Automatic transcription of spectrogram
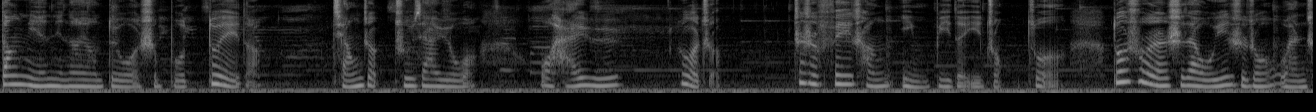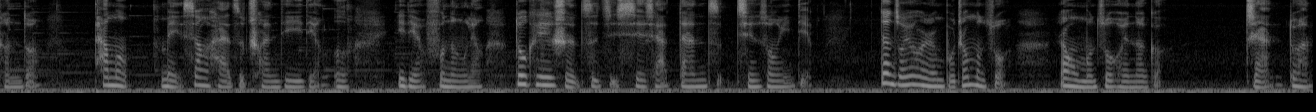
当年你那样对我是不对的。”强者出家于我，我还于弱者，这是非常隐蔽的一种作恶。多数人是在无意识中完成的。他们每向孩子传递一点恶、一点负能量，都可以使自己卸下担子轻松一点。但总有人不这么做。让我们做回那个斩断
